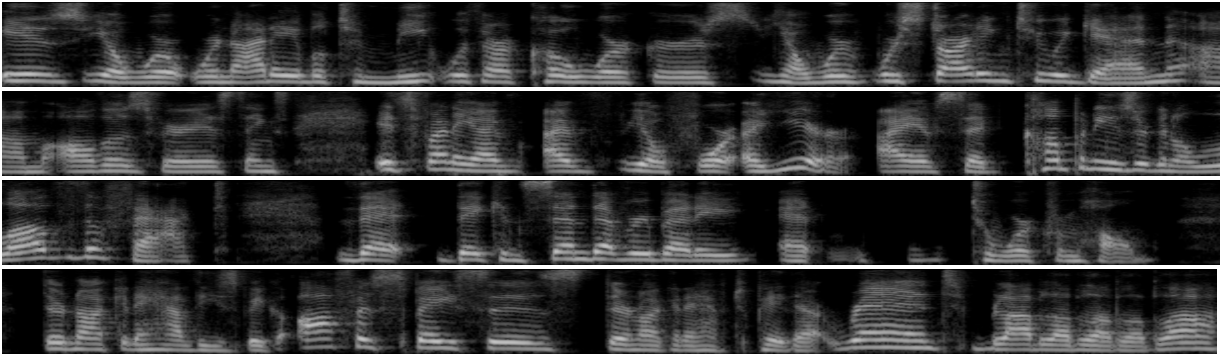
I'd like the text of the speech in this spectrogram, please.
is you know we're we're not able to meet with our coworkers. You know, we're we're starting to again, um, all those various things. It's funny. I've I've you know for a year I have said companies are going to love the fact that they can send everybody at to work from home. They're not going to have these big office spaces. They're not going to have to pay that rent. Blah blah blah blah blah.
